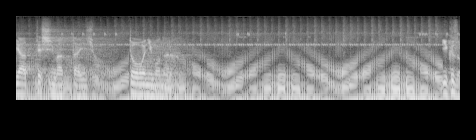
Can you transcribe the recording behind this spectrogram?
やってしまった以上どうにもならん。行くぞ。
